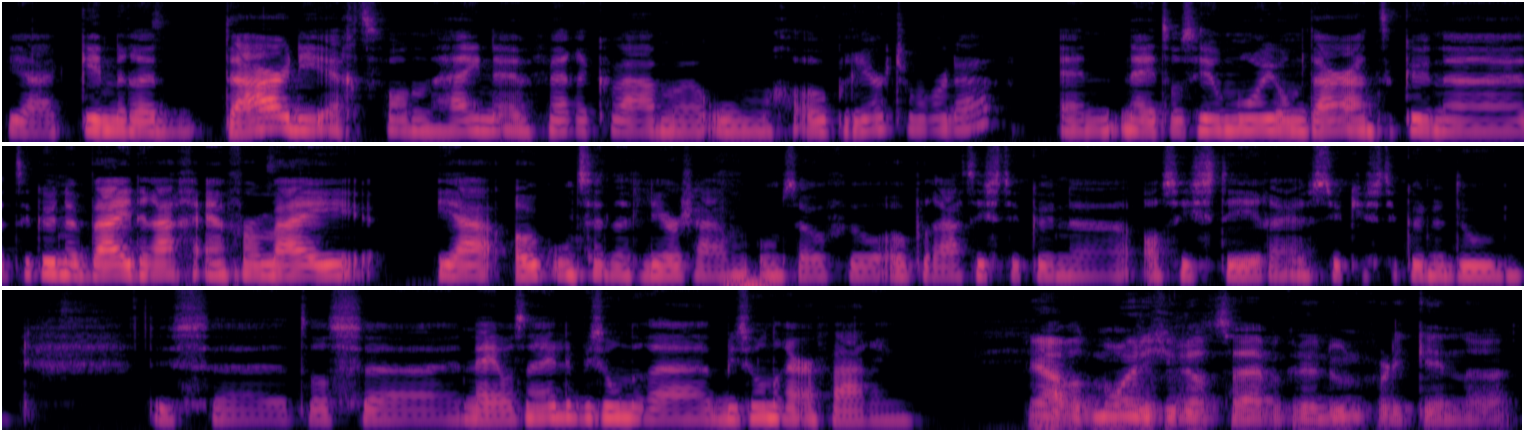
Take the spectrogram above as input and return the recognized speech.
ja, kinderen daar die echt van heinde en verre kwamen om geopereerd te worden. En nee, het was heel mooi om daaraan te kunnen, te kunnen bijdragen. En voor mij ja, ook ontzettend leerzaam om zoveel operaties te kunnen assisteren en stukjes te kunnen doen. Dus uh, het, was, uh, nee, het was een hele bijzondere, bijzondere ervaring. Ja, wat mooi dat jullie dat uh, hebben kunnen doen voor die kinderen.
